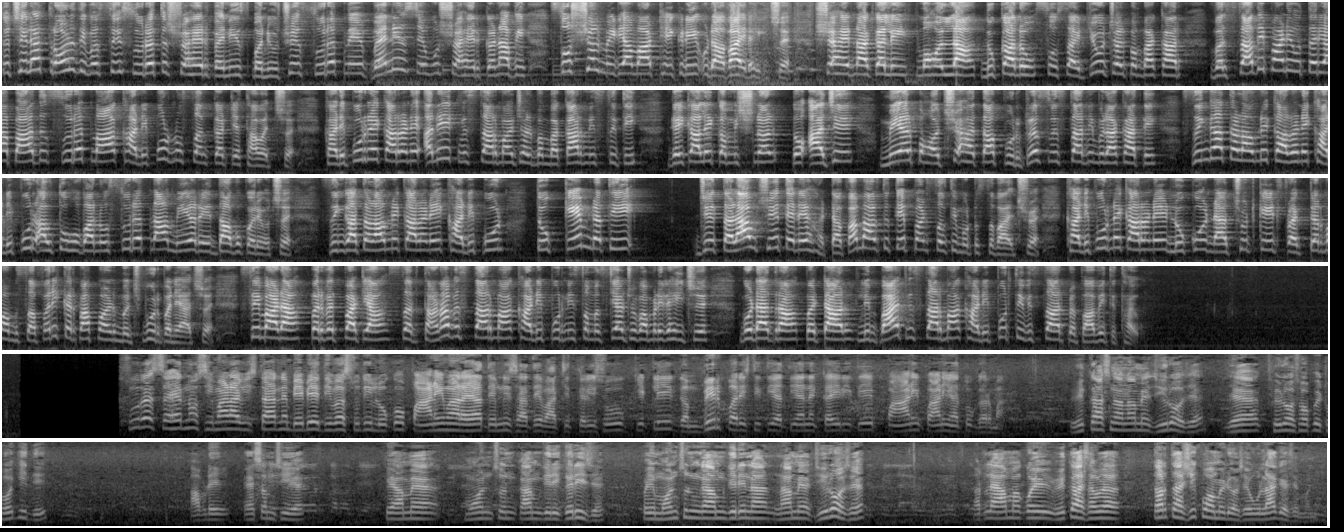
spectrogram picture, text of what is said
તો છેલ્લા ત્રણ દિવસથી સુરત શહેર વેનિસ બન્યું છે. સુરતને વેનિસ જેવું શહેર ગણાવી સોશિયલ મીડિયામાં ઠેકડી ઉડાવાઈ રહી છે. શહેરના ગલી, મોહલ્લા, દુકાનો, સોસાયટીઓ જળબંબાકાર. વરસાદી પાણી ઉતર્યા બાદ સુરતમાં ખાડીપુરનું સંકટ યથાવત છે. ખાડીપુરને કારણે અનેક વિસ્તારમાં જળબંબાકારની સ્થિતિ. ગઈકાલે કમિશનર, તો આજે મેયર પહોંચ્યા હતા પૂરગ્રસ્ત વિસ્તારની મુલાકાતે. સિંગા તળાવને કારણે ખાડીપુર આવતું હોવાનો સુરતના મેયરે દાવો કર્યો છે. ઝીંગા તળાવને કારણે ખાડીપુર તો કેમ નથી? જે તળાવ છે તેને હટાવવામાં આવતું તે પણ સૌથી મોટો સવાલ છે. ખાડીપુરને કારણે લોકો નાછૂટકે ટ્રેક્ટરમાં મુસાફરી કરવા પણ મજબૂર બન્યા છે. સીમાડા, પર્વતપાટિયા, સરથાણા વિસ્તારમાં ખાડીપુરની સમસ્યા જોવા મળી રહી છે. ગોડાદરા, પટાર, લિંબાયત વિસ્તારમાં ખાડીપુરથી વિસ્તાર પ્રભાવિત થયો. સુરત શહેરનો સીમાડા વિસ્તારને બે બે દિવસ સુધી લોકો પાણીમાં રહ્યા. તેમની સાથે વાતચીત કરીશું. કેટલી ગંભીર પરિસ્થિતિ હતી અને કઈ રીતે પાણી પાણી હતું ઘરમાં? વિકાસના નામે ઝીરો છે. જે ફિલોસોફી ઠોકી હતી. આપણી એસએમસીએ કે અમે મોન્સૂન કામગીરી કરી છે. પછી મોન્સૂન કામગીરીના નામે ઝીરો છે. એટલે આમાં કોઈ વિકાસ હવે તરતા શીખવા મળ્યો છે એવું લાગે છે મને.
